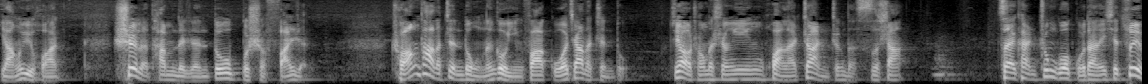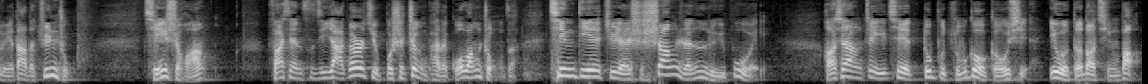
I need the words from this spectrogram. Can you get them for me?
杨玉环，睡了她们的人都不是凡人。床榻的震动能够引发国家的震动，叫床的声音换来战争的厮杀。再看中国古代那些最伟大的君主，秦始皇。发现自己压根儿就不是正派的国王种子，亲爹居然是商人吕不韦，好像这一切都不足够狗血。又得到情报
